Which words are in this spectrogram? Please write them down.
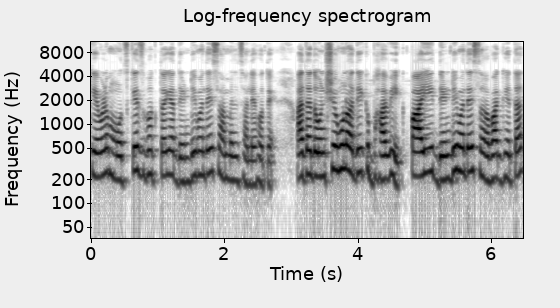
केवळ मोजकेच भक्त या दिंडीमध्ये सामील झाले होते. आता दोनशेहून अधिक भाविक पायी दिंडीमध्ये सहभाग घेतात.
